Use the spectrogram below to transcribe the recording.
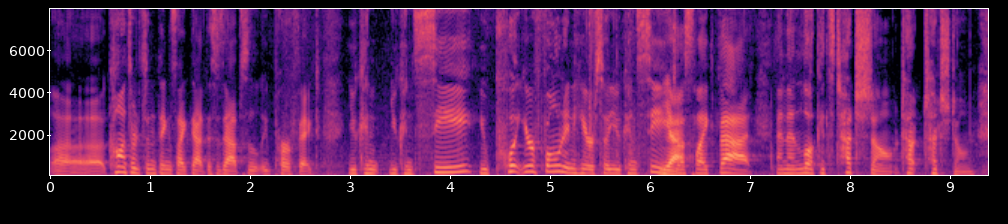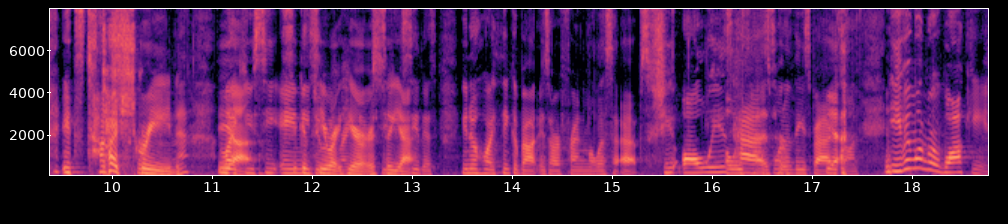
uh, concerts and things like that. This is absolutely perfect. You can you can see. You put your phone in here so you can see Yeah. just like that. And then look, it's touchstone. tou- touchstone. It's touch, Touch screen. screen. Like Yeah. you see So you Amy can see doing right here, so you can yeah. see this. You know who I think about is our friend Melissa Epps. She always, Always has, has one of these bags yeah. on. Even when we're walking,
